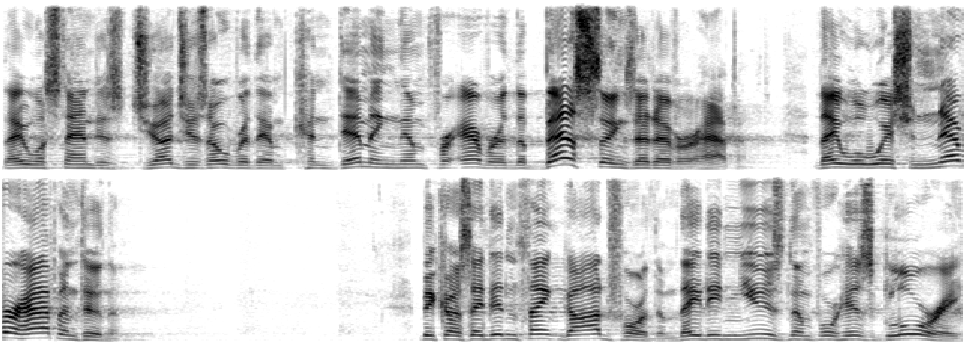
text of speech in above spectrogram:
They will stand as judges over them, condemning them forever. The best things that ever happened, they will wish never happened to them because they didn't thank God for them. They didn't use them for His glory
